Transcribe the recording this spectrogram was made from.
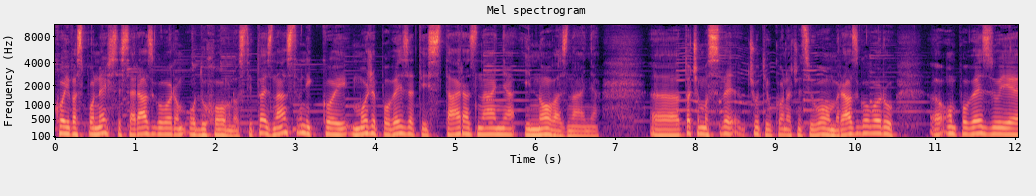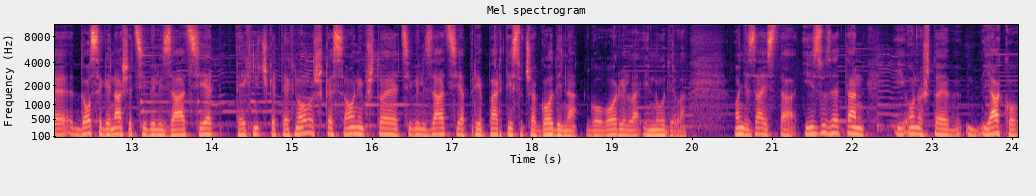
koji vas ponese sa razgovorom o duhovnosti. To je znanstvenik koji može povezati stara znanja i nova znanja. E, to ćemo sve čuti u konačnici u ovom razgovoru. E, on povezuje dosege naše civilizacije, tehničke, tehnološke, sa onim što je civilizacija prije par tisuća godina govorila i nudila on je zaista izuzetan i ono što je jako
